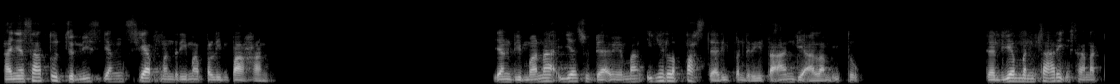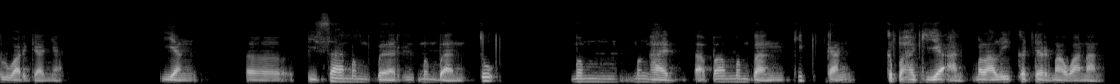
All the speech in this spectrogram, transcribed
Hanya satu jenis yang siap menerima pelimpahan. Yang di mana ia sudah memang ingin lepas dari penderitaan di alam itu. Dan dia mencari sana keluarganya yang eh, bisa membantu mem, menghad, apa, membangkitkan kebahagiaan melalui kedermawanan.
